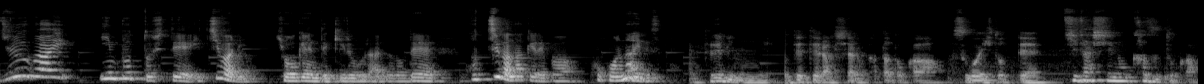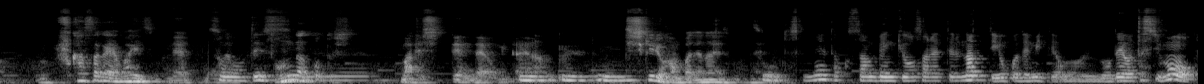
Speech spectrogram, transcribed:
10倍インプットして1割表現できるぐらいなので、こっちがなければここはないですね。テレビに出てらっしゃる方とか、すごい人って、引き出しの数とか、深さがやばいですよね。そうです、どんなことしまで知ってんだよ、みたいな。うんうんうん知識量半端じゃないですもんね。そうですね。たくさん勉強されてるなって横で見て思うので、私も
